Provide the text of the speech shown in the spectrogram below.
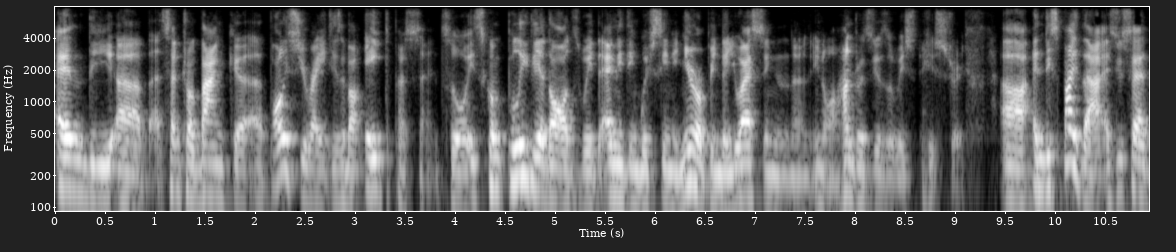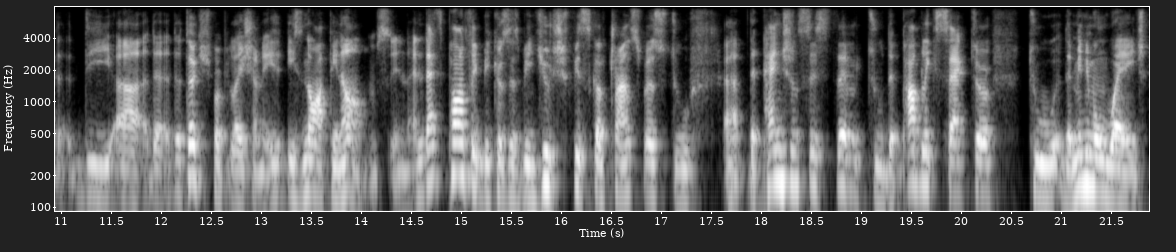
and the uh, central bank uh, policy rate is about 8%. So it's completely at odds with anything we've seen in Europe, in the US, in uh, you know hundreds of years of history. Uh, and despite that, as you said, the uh, the, the, Turkish population is, is, not up in arms, and, and, that's partly because there's been huge fiscal transfers to uh, the pension system, to the public sector, to the minimum wage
